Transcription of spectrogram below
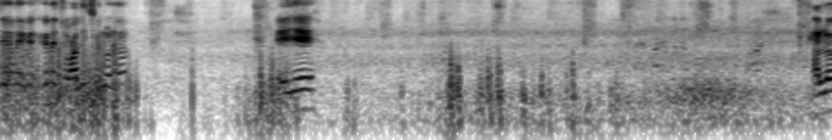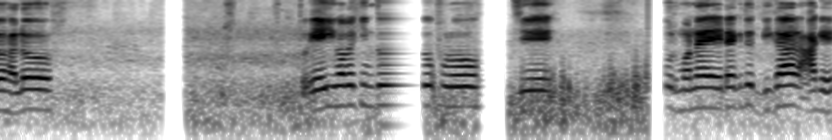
যে এখানে জলই ছিল না। এই যে হ্যালো হ্যালো। তো এইভাবে কিন্তু পুরো যে মানে এটা কিন্তু দীঘার আগে।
